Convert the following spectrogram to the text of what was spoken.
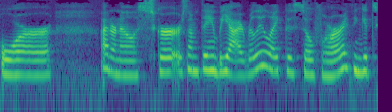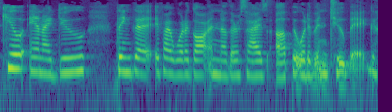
or I don't know, a skirt or something. But yeah, I really like this so far. I think it's cute and I do think that if I would have got another size up, it would have been too big.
